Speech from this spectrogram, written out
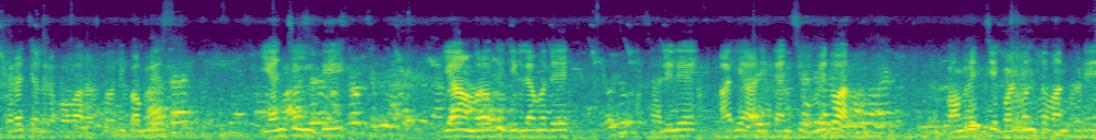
शरदचंद्र पवार राष्ट्रवादी काँग्रेस यांची युती या अमरावती जिल्ह्यामध्ये झालेले आहे आणि त्यांचे उमेदवार काँग्रेसचे बळवंत वानखडे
